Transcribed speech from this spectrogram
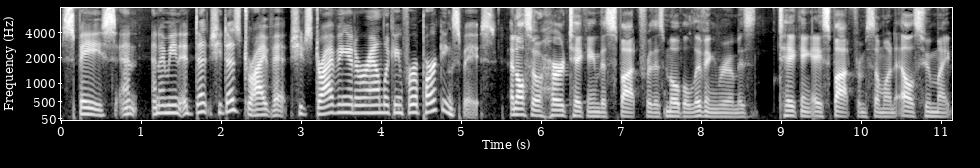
space. And and I mean, it does. She does drive it. She's driving it around looking for a parking space. And also, her taking this spot for this mobile living room is taking a spot from someone else who might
